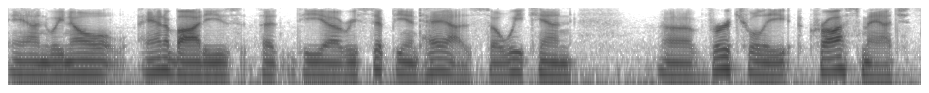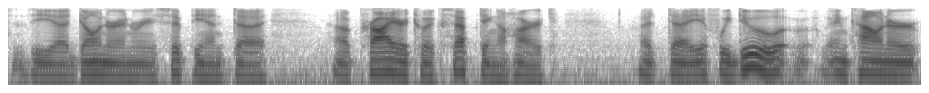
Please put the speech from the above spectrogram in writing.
and we know antibodies that the uh, recipient has. So we can uh, virtually cross match the uh, donor and recipient uh, uh, prior to accepting a heart. But if we do encounter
